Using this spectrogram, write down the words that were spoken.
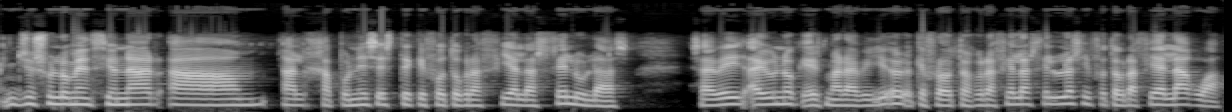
yo suelo mencionar a- al japonés este que fotografía las células, ¿sabéis? Hay uno que es maravilloso, que fotografía las células y fotografía el agua,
